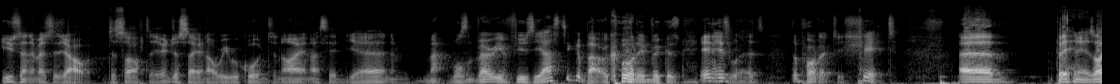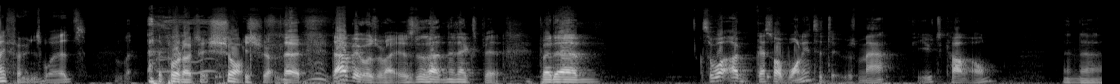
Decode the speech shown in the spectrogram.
you sent a message out this afternoon just saying, "Are we recording tonight?" And I said, "Yeah." And Matt wasn't very enthusiastic about recording because, in his words, the product is shit. Um, But in his iPhone's words, the product is shot. Sure. No, that bit was right. It was the the next bit. But um, so what I guess what I wanted to do was Matt for you to come on and uh,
